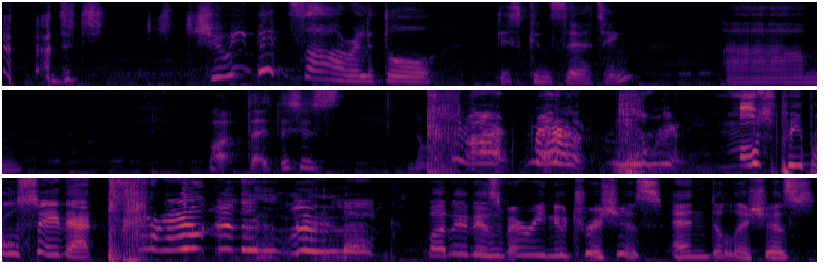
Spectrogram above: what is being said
the ch- chewy bits are a little disconcerting. Um, but th- this is not. Most people say that, but it is very nutritious and delicious.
